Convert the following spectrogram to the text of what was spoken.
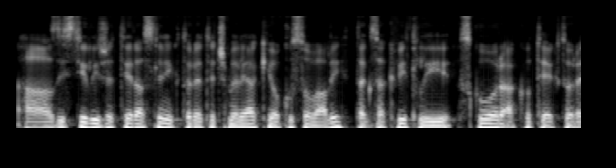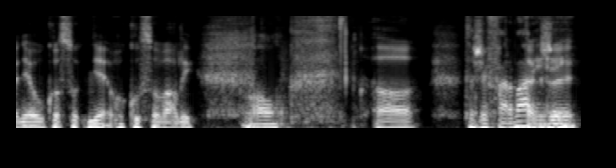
a zistili, že tie rastliny, ktoré tie čmeliaky okusovali, tak zakvitli skôr ako tie, ktoré neukuso- neokusovali. Wow. A, takže farmári. Takže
